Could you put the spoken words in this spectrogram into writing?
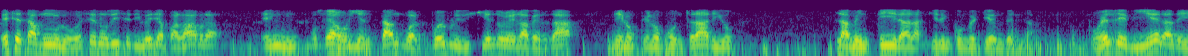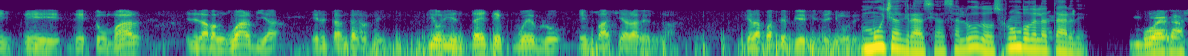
Ese está mudo, ese no dice ni media palabra, en, o sea, orientando al pueblo y diciéndole la verdad de lo que lo contrario, la mentira la quieren convertir en verdad. Pues él debiera de, de, de tomar de la vanguardia el estandarte de orientar a este pueblo en base a la verdad. Que la pasen bien, mis señores. Muchas gracias. Saludos, rumbo de la tarde. Buenas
